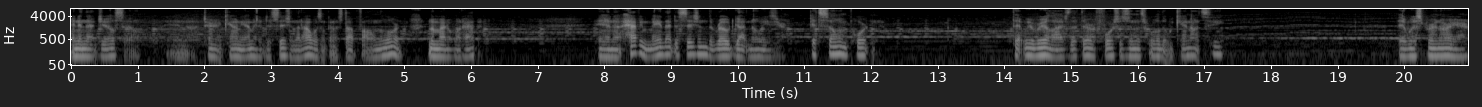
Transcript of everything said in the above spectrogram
And in that jail cell in uh, Tarrant County, I made a decision that I wasn't going to stop following the Lord, no matter what happened. And uh, having made that decision, the road got no easier. It's so important that we realize that there are forces in this world that we cannot see. They whisper in our ear.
